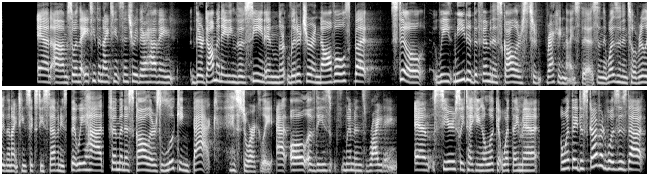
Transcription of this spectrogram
And um, so in the 18th and 19th century, they're having, they're dominating the scene in literature and novels, but still, we needed the feminist scholars to recognize this. And it wasn't until really the 1960s, 70s that we had feminist scholars looking back historically at all of these women's writing and seriously taking a look at what they meant. And what they discovered was is that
